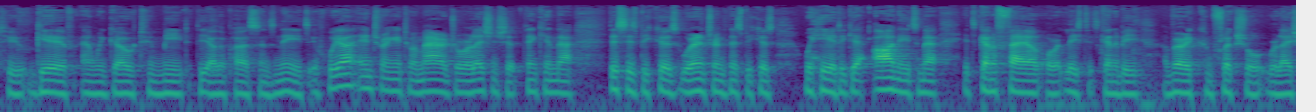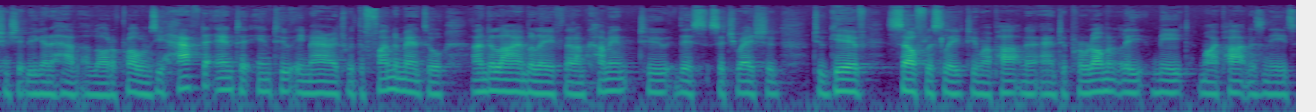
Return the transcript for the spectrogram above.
to give and we go to meet the other person's needs. If we are entering into a marriage or relationship thinking that this is because we're entering this because we're here to get our needs met, it's going to fail or at least it's going to be a very conflictual relationship. You're going to have a lot of problems. You have to enter into a marriage with the fundamental underlying belief that I'm coming to this situation to give selflessly to my partner and to predominantly meet my partner's needs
